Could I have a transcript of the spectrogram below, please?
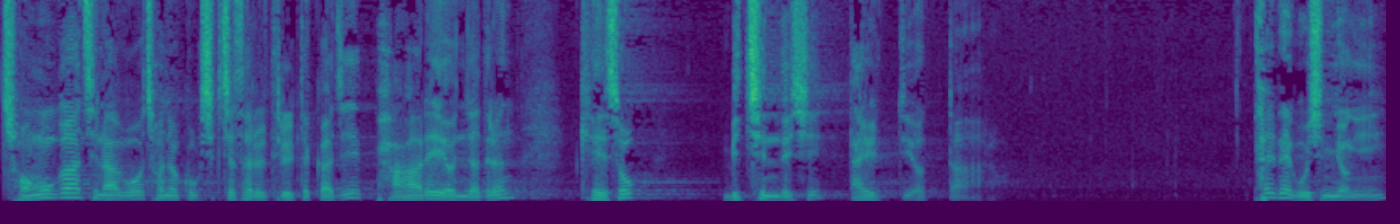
정오가 지나고 저녁 곡식 제사를 드릴 때까지 바알의 연자들은 계속 미친 듯이 날뛰었다. 850명이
